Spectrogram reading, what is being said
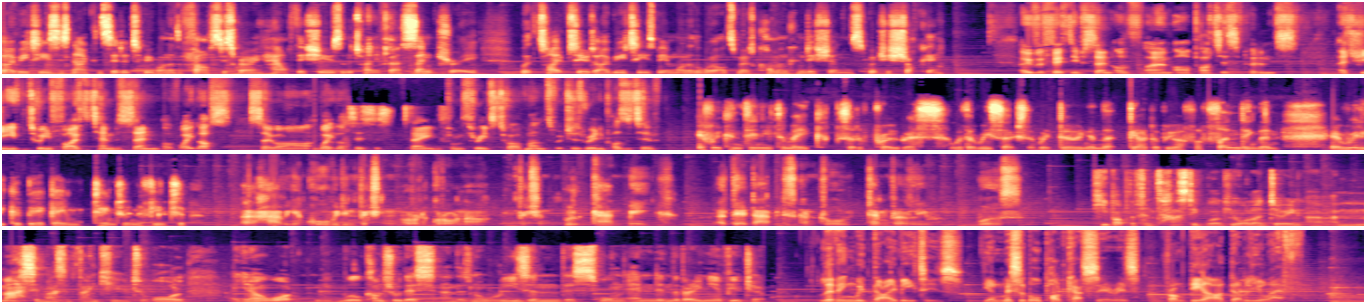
diabetes is now considered to be one of the fastest growing health issues of the 21st century, with type 2 diabetes being one of the world's most common conditions, which is shocking. Over 50% of um, our participants achieve between 5 to 10% of weight loss. So our weight loss is sustained from 3 to 12 months, which is really positive. If we continue to make sort of progress with the research that we're doing and that DRWF are funding, then it really could be a game changer in the future. Uh, having a COVID infection or a corona infection will can make uh, their diabetes control temporarily worse. Keep up the fantastic work you all are doing. Uh, a massive, massive thank you to all you know what? We'll come through this, and there's no reason this won't end in the very near future. Living with Diabetes, the unmissable podcast series from DRWF.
